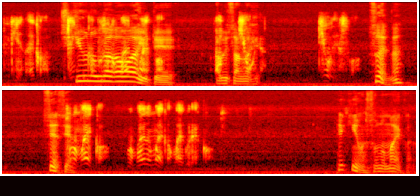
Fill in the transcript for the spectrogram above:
北京じゃないか？地球の裏側言う前て、安倍さんがあリオやリオですわ。そうやな。せやせやその。前か。前の前か、前ぐらいか。北京はその前かな？ね。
